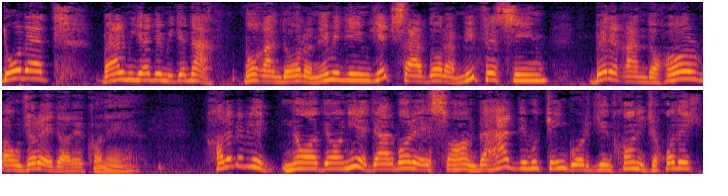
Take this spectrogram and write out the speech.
دولت برمیگرده میگه نه ما قندهار رو نمیدیم. یک سردارم میفرستیم بره قندهار و اونجا رو اداره کنه. حالا ببینید نادانی دربار اصفهان به حدی بود که این گرگین خانی که خودش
